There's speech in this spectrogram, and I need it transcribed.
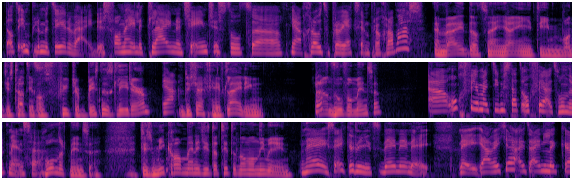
dat implementeren wij. Dus van hele kleine changes tot eh, ja, grote projecten en programma's. En wij, dat zijn jij en je team. Want je staat hier als Future Business Leader. Ja. Dus jij geeft leiding Klopt. aan hoeveel mensen? Uh, ongeveer, mijn team bestaat ongeveer uit 100 mensen. 100 mensen. Dus micromanager, dat zit er dan al niet meer in. Nee, zeker niet. Nee, nee, nee. Nee, ja, weet je, uiteindelijk, uh,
